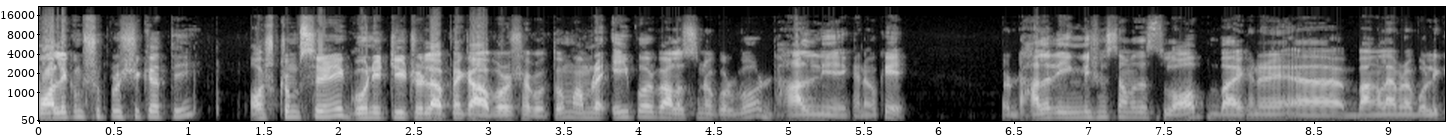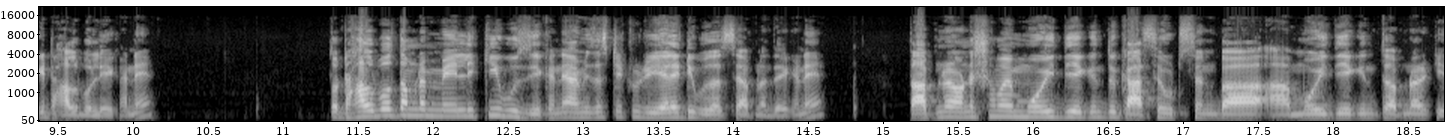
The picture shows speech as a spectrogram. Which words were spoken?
আলাইকুম সুপ্রশিক্ষার্থী অষ্টম শ্রেণির গণিত টিউটোরিয়ালে আপনাকে আবারও স্বাগতম। আমরা এই পর্বে আলোচনা করব ঢাল নিয়ে এখানে ওকে ঢালের ইংলিশ হচ্ছে আমাদের স্লব বা এখানে বাংলায় আমরা বলি কি ঢাল বলি এখানে। তো ঢাল বলতে আমরা মেইনলি কি বুঝি এখানে? আমি জাস্ট একটু রিয়ালিটি বোঝাচ্ছি আপনাদের এখানে। তা আপনারা অনেক সময় মই দিয়ে কিন্তু গাছে উঠছেন বা মই দিয়ে কিন্তু আপনার কি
